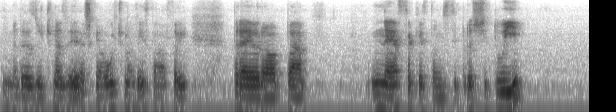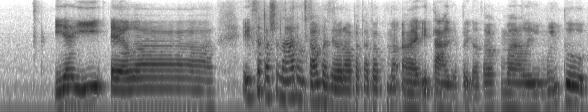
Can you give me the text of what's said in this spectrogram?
uma das últimas vezes, acho que é a última vez que ela foi para a Europa nessa questão de se prostituir. E aí ela. Eles se apaixonaram tal, mas a Europa tava com uma. A Itália, perdão, tava com uma lei muito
